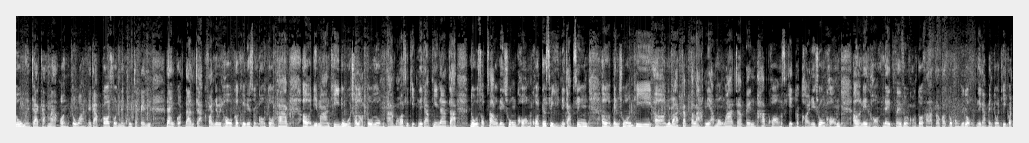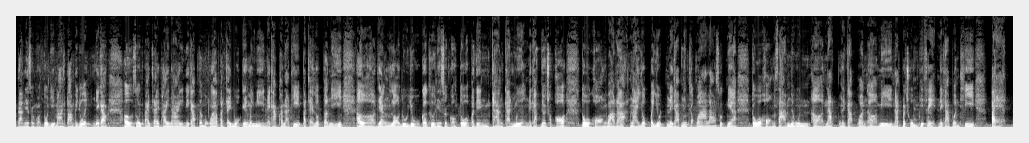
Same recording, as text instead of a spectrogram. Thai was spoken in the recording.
ดูเหมือนจะกลับมาอ่อนตัวนะครับก็ส่วนหนึ่งคงจะเป็นแรงกดดันจาก fundamental ก็คือในส่วนของตัวภาพเอ่อ demand ที่ดูชะลอตัวลงตามภาวะเศรษฐกิจนะครับที่น่าจะดูซบเซาในช่วงของ quarter สี่นะครับซึ่งเออเป็นช่วงที่เอ่อนุมรักกับตลาดเนี่ยมองว่าจะเป็นภาพของเศรษฐกิจถดถอยในช่วงของเอ่อในของในในส่วนของตัวสหรัฐแล้วก็ตัวของยุโรปนะครับเป็นตัวที่กดดันในส่วนของตัว demand ตามไปด้วยนะครับเออส่วนปัจจัยภายในนะครับต้องบอกว่าปัจจัยบวกยังไม่มีนะครับขณะที่ปัจจัยลบตอนนี้เออยังรอดูอยู่ก็คือในส่วนของตัวประเด็นทางการเมืองนะครับโดยเฉพาะตัวของวาระนายกประยุทธ์นะครับเนื่องจากว่าล่าสุดเนี่ยตัวของสามนูนนัดนะครับวันมีนัดประชุมพิเศษนะครับวันที่ 8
